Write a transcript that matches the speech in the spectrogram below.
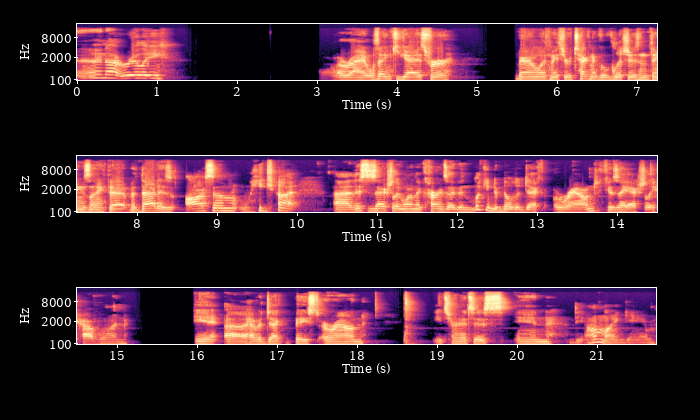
Uh, not really. All right. Well, thank you guys for bearing with me through technical glitches and things like that. But that is awesome. We got. Uh, this is actually one of the cards I've been looking to build a deck around because I actually have one. In, uh, have a deck based around Eternatus in the online game.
